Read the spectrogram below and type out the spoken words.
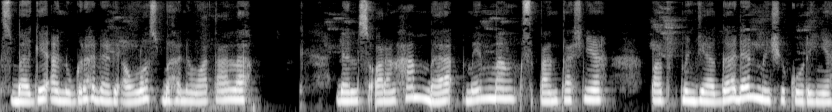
sebagai anugerah dari Allah Subhanahu wa taala. Dan seorang hamba memang sepantasnya patut menjaga dan mensyukurinya.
